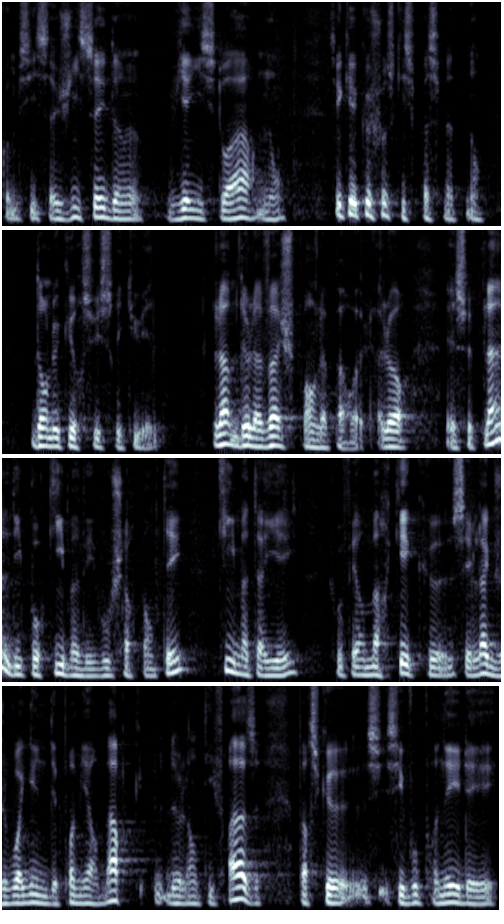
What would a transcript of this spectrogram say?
comme s'il s'agissait d'une vieille histoire. Non, c'est quelque chose qui se passe maintenant dans le cursus rituel. L'âme de la vache prend la parole. Alors, elle se plaint, elle dit Pour qui m'avez-vous charpenté? Qui m'a taillé? Je vous fais remarquer que c'est là que je voyais une des premières marques de l'antiphrase, parce que si vous prenez les,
